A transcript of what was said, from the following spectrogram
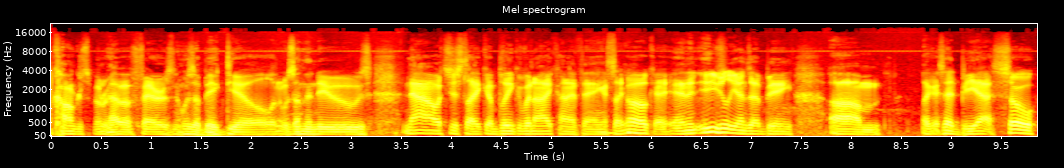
congressmen would have affairs and it was a big deal and it was on the news. Now it's just like a blink of an eye kind of thing. It's like, oh, okay. And it usually ends up being, um, like I said, BS. So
